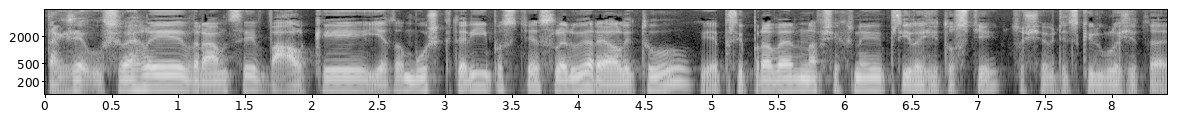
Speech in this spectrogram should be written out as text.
Takže u Švehly v rámci války je to muž, který prostě sleduje realitu, je připraven na všechny příležitosti, což je vždycky důležité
